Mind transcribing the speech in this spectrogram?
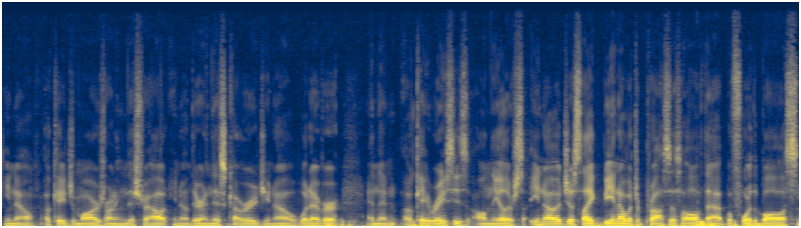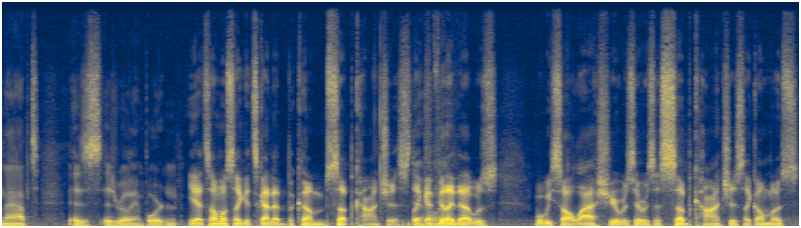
you know, okay, Ja'Marr's running this route, you know, they're in this coverage, you know, whatever. And then, okay, Racey's on the other side. You know, just like being able to process all of that before the ball is snapped is, is really important. Yeah, it's almost like it's got to become subconscious. Like I feel like that was what we saw last year was there was a subconscious like almost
